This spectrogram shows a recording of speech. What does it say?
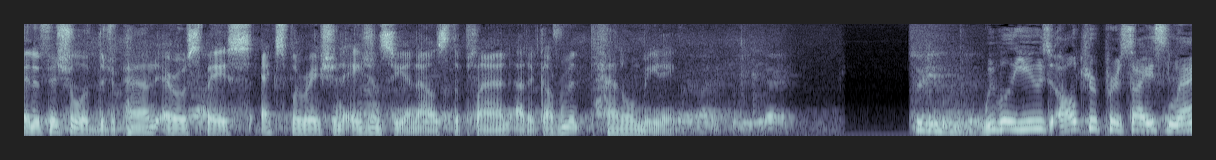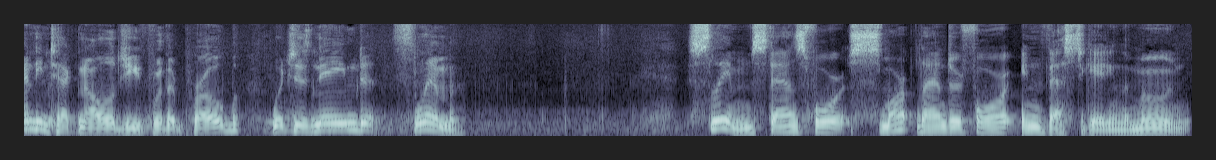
An official of the Japan Aerospace Exploration Agency announced the plan at a government panel meeting. We will use ultra precise landing technology for the probe, which is named SLIM. SLIM stands for Smart Lander for Investigating the Moon.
